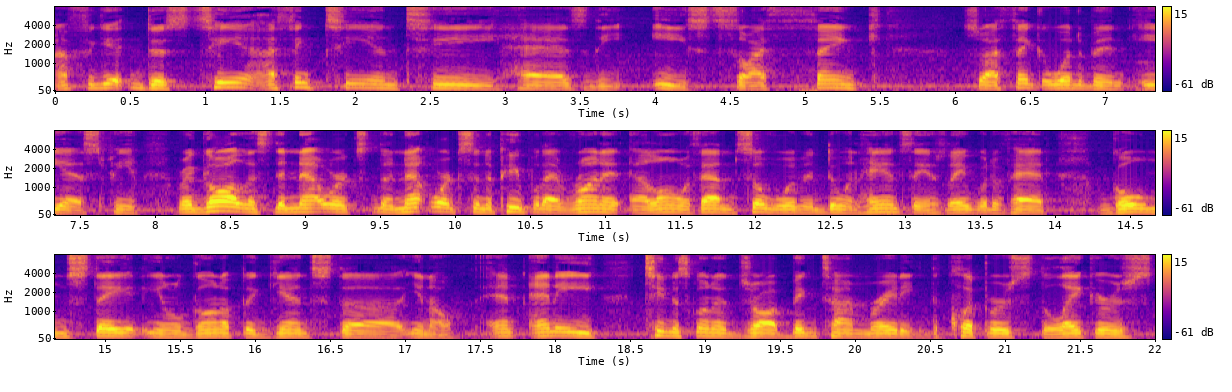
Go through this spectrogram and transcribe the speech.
I forget does T I think TNT has the East, so I think so I think it would have been ESPN. Regardless, the networks, the networks, and the people that run it, along with Adam Silver, would have been doing handstands. They would have had Golden State, you know, going up against, uh, you know, and any team that's going to draw a big time rating. The Clippers, the Lakers,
